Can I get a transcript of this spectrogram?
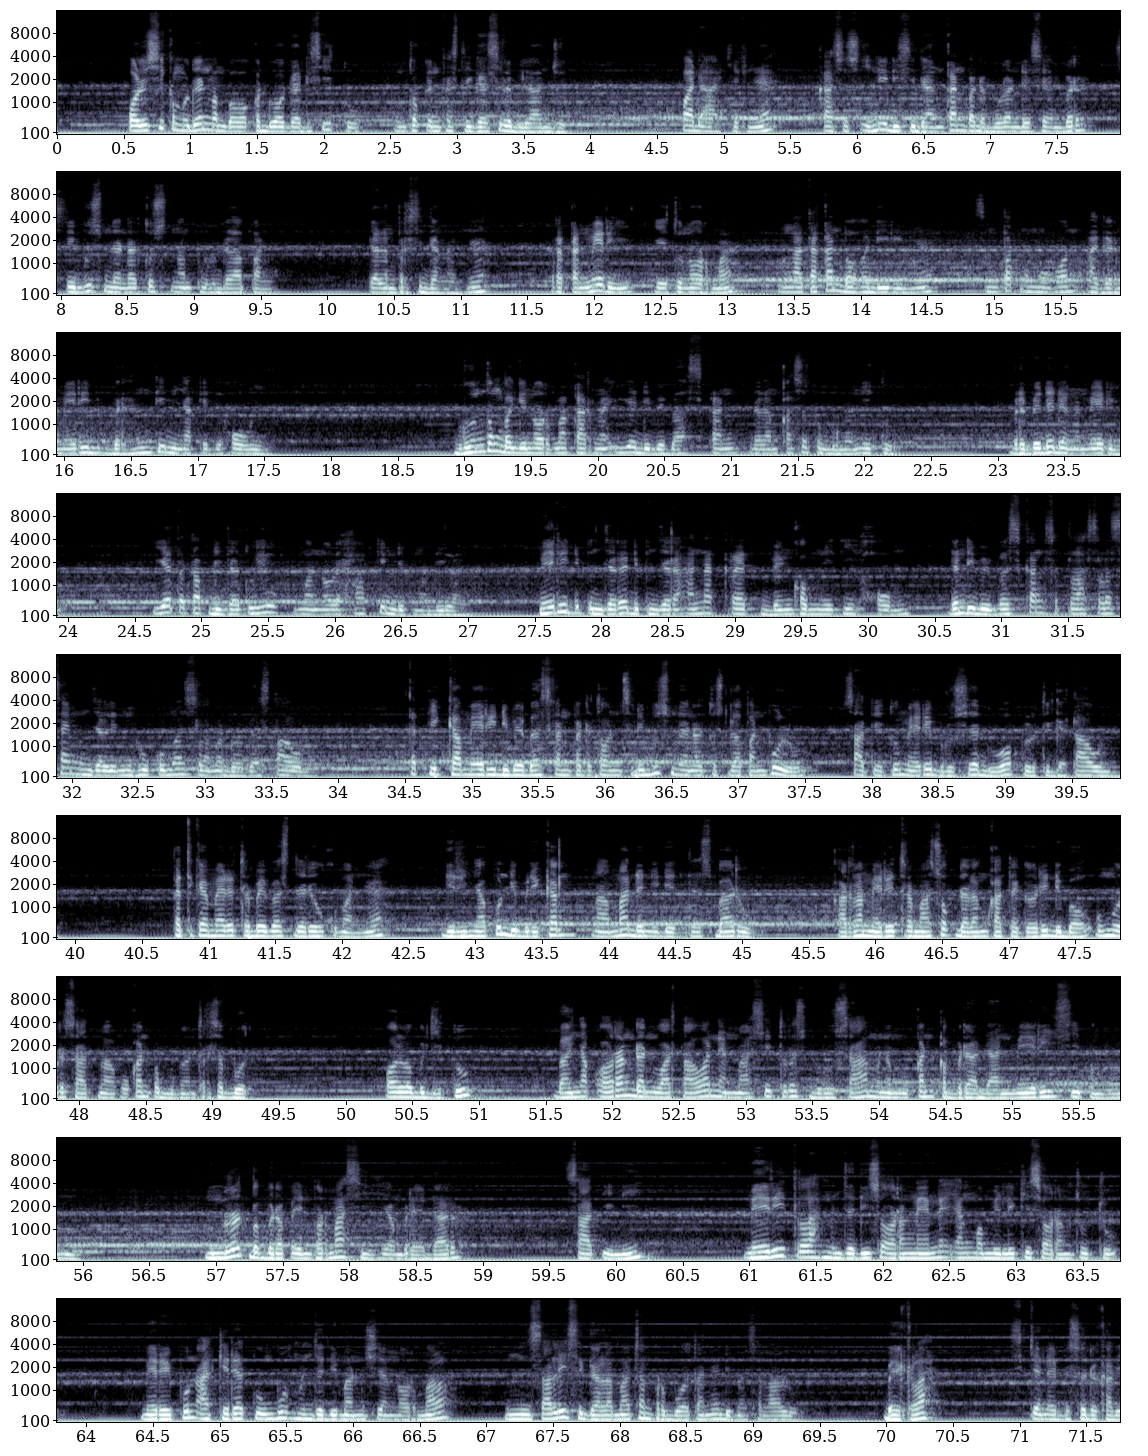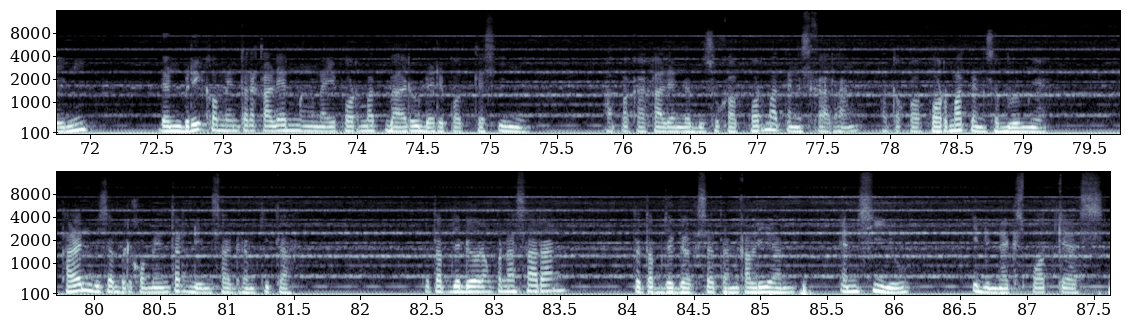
Polisi kemudian membawa kedua gadis itu untuk investigasi lebih lanjut. Pada akhirnya, kasus ini disidangkan pada bulan Desember 1968. Dalam persidangannya, rekan Mary, yaitu Norma, mengatakan bahwa dirinya sempat memohon agar Mary berhenti menyakiti Howie. Beruntung bagi Norma karena ia dibebaskan dalam kasus pembunuhan itu. Berbeda dengan Mary, ia tetap dijatuhi hukuman oleh hakim di pengadilan. Mary dipenjara di penjara anak Red Bank Community Home dan dibebaskan setelah selesai menjalani hukuman selama 12 tahun. Ketika Mary dibebaskan pada tahun 1980, saat itu Mary berusia 23 tahun. Ketika Mary terbebas dari hukumannya, dirinya pun diberikan nama dan identitas baru, karena Mary termasuk dalam kategori di bawah umur saat melakukan pembunuhan tersebut. Walau begitu, banyak orang dan wartawan yang masih terus berusaha menemukan keberadaan Mary si pembunuh. Menurut beberapa informasi yang beredar, saat ini Mary telah menjadi seorang nenek yang memiliki seorang cucu. Mary pun akhirnya tumbuh menjadi manusia yang normal, menyesali segala macam perbuatannya di masa lalu. Baiklah, sekian episode kali ini, dan beri komentar kalian mengenai format baru dari podcast ini. Apakah kalian lebih suka format yang sekarang atau format yang sebelumnya? Kalian bisa berkomentar di Instagram kita. Tetap jadi orang penasaran, tetap jaga kesehatan kalian, and see you in the next podcast.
